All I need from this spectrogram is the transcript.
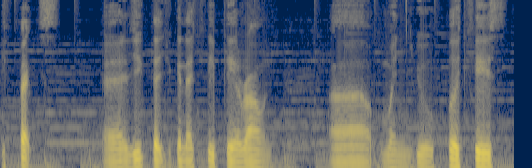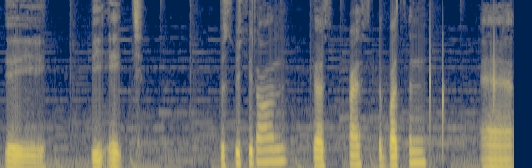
effects you, that you can actually play around when you purchase the V8. To switch it on, just press the button, and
